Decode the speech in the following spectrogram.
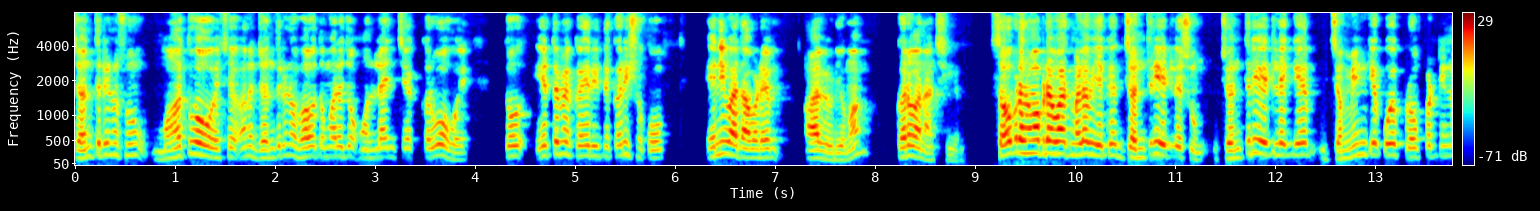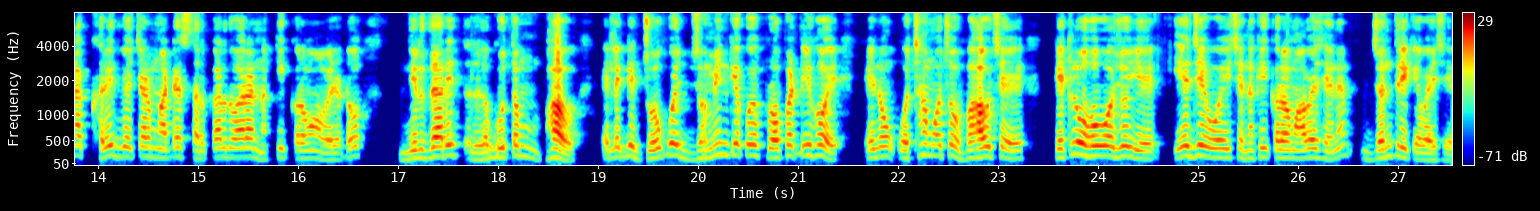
જંત્રીનું શું મહત્વ હોય છે? અને જંત્રીનો ભાવ તમારે જો ઓનલાઈન ચેક કરવો હોય, તો એ તમે કઈ રીતે કરી શકો? એની વાત આપણે આ વિડીયોમાં કરવાના છીએ. સૌપ્રથમ આપણે વાત મેળવીએ કે જંત્રી એટલે શું? જંત્રી એટલે કે જમીન કે કોઈ પ્રોપર્ટીના ખરીદ વેચાણ માટે સરકાર દ્વારા નક્કી કરવામાં આવેલો નિર્ધારિત લઘુત્તમ ભાવ. એટલે કે જો કોઈ જમીન કે કોઈ પ્રોપર્ટી હોય એનો ઓછામાં ઓછો ભાવ છે કેટલો હોવો જોઈએ એ જે હોય છે નક્કી કરવામાં આવે છે એને જંત્રી કહેવાય છે.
